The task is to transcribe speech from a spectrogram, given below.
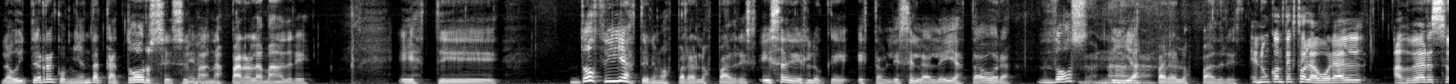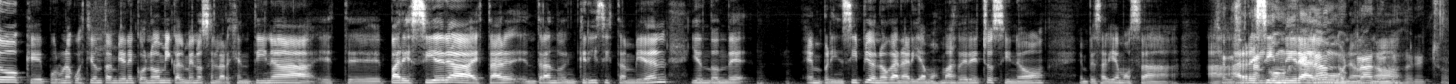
La OIT recomienda 14 semanas para la madre. Este, dos días tenemos para los padres. Esa es lo que establece la ley hasta ahora. Dos días para los padres. En un contexto laboral adverso que por una cuestión también económica, al menos en la Argentina, este, pareciera estar entrando en crisis también y en donde en principio no ganaríamos más derechos, sino empezaríamos a, a, rescindir algunos. los derechos.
